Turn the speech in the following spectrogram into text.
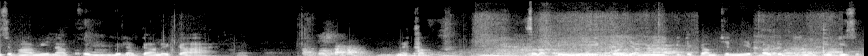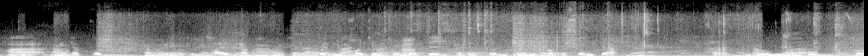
15-25 มีนาคม เวลา 9 นาฬิกา นะครับสำหรับปีนี้ก็ยังมีกิจกรรมเช่นนี้ไปจนถึงวันที่ 25 มีนาคมเป็นวันสุดท้ายครับก็จึงขอเชิญชวนญาติโยมสาธุชนที่มีความประสงค์จะร่วมงานบุญก็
